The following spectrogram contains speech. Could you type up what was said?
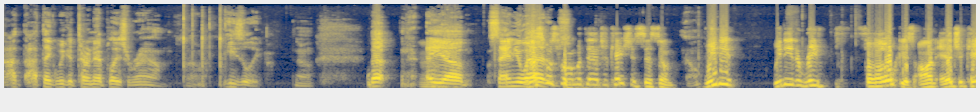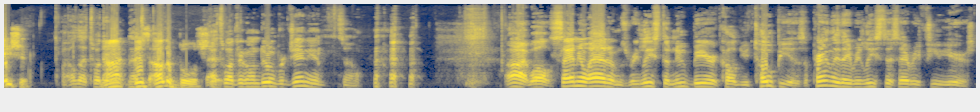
I, I think we could turn that place around so, easily. No. But hey, uh, Samuel That's Adams. what's wrong with the education system. No. We need we need to refocus on education. Well, that's what not they're, this that's, other bullshit. that's what they're going to do in Virginia. So, all right. Well, Samuel Adams released a new beer called Utopias. Apparently, they release this every few years.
